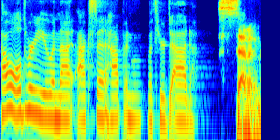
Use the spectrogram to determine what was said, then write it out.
How old were you when that accident happened with your dad? Seven.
